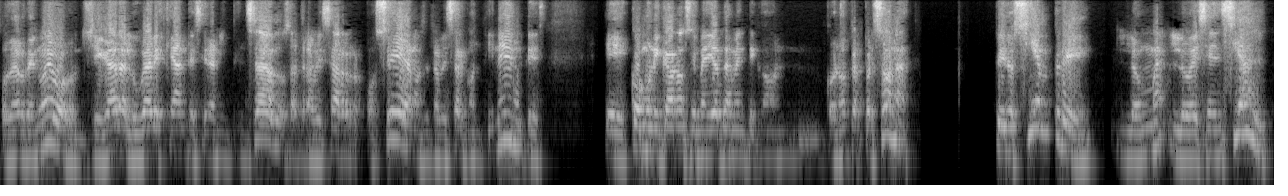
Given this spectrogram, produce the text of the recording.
poder de nuevo, llegar a lugares que antes eran impensados, atravesar océanos, atravesar continentes, eh, comunicarnos inmediatamente con, con, otras personas, pero siempre lo, lo esencial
